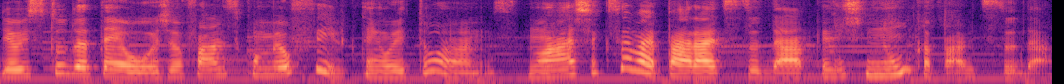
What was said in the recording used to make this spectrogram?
Eu estudo até hoje, eu falo isso com meu filho, que tem oito anos. Não acha que você vai parar de estudar, porque a gente nunca para de estudar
